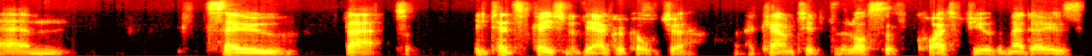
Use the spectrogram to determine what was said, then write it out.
Um, so that intensification of the agriculture accounted for the loss of quite a few of the meadows.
